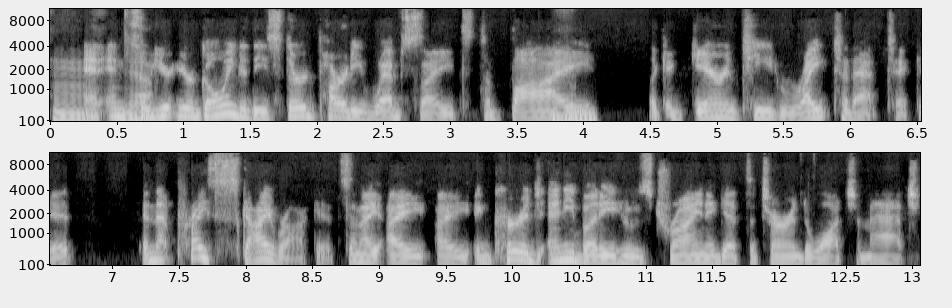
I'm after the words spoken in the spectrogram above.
Hmm, and and yeah. so you're you're going to these third party websites to buy mm-hmm. like a guaranteed right to that ticket and that price skyrockets and I, I i encourage anybody who's trying to get to Turin to watch a match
